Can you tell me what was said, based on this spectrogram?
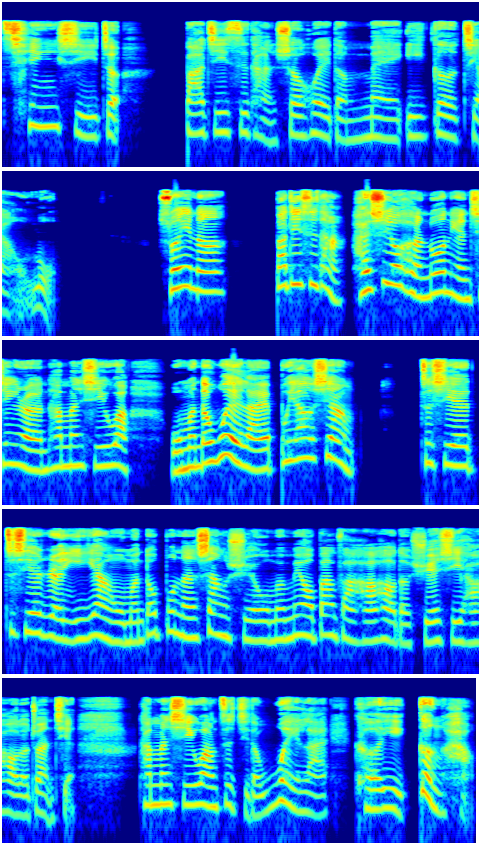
侵袭着巴基斯坦社会的每一个角落。所以呢，巴基斯坦还是有很多年轻人，他们希望。我们的未来不要像这些这些人一样，我们都不能上学，我们没有办法好好的学习，好好的赚钱。他们希望自己的未来可以更好，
